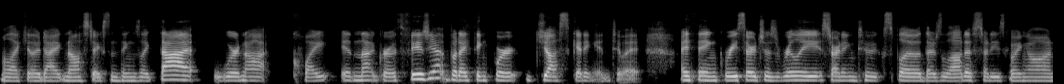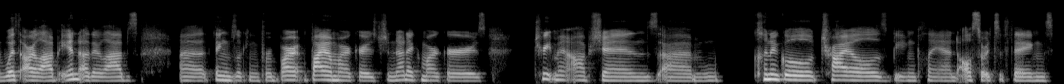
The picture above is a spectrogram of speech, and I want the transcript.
molecular diagnostics and things like that, we're not quite in that growth phase yet, but I think we're just getting into it. I think research is really starting to explode. There's a lot of studies going on with our lab and other labs, uh, things looking for bar- biomarkers, genetic markers, treatment options, um, clinical trials being planned, all sorts of things.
